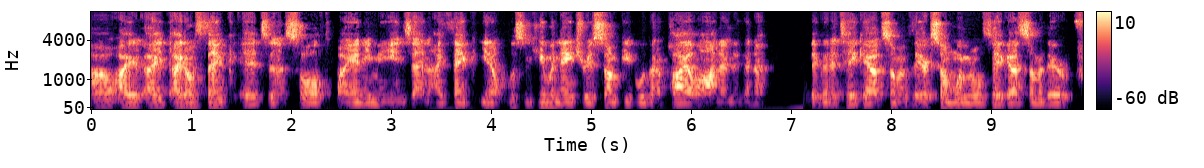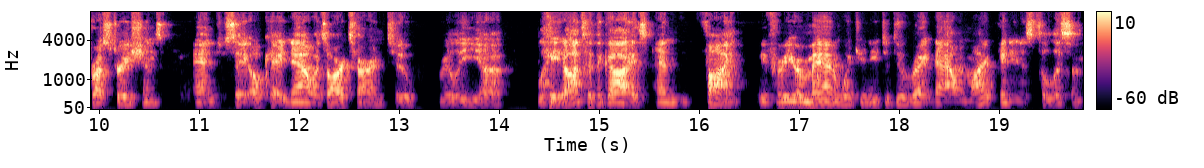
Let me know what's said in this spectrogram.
Oh, I, I, I, don't think it's an assault by any means. And I think, you know, listen, human nature is some people are going to pile on and they're going to, they're going to take out some of their, some women will take out some of their frustrations and say, okay, now it's our turn to really uh, lay it onto the guys. And fine. If you're a man, what you need to do right now, in my opinion, is to listen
